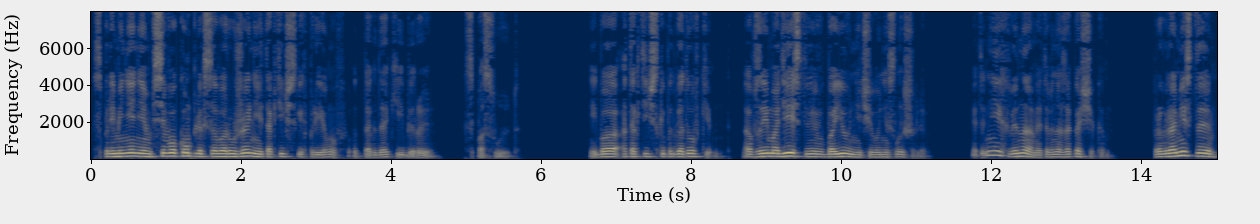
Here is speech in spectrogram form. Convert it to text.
с применением всего комплекса вооружений и тактических приемов, вот тогда киберы спасуют. Ибо о тактической подготовке, о взаимодействии в бою ничего не слышали. Это не их вина, это вина заказчика. Программисты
